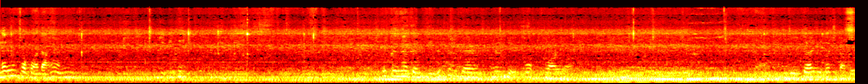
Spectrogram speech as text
Nó cũng cho quả đắng này. Cái thứ nó tên biết cái cái nên chỉ cô rồi rồi gì chơi gì có chỉ cái gì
